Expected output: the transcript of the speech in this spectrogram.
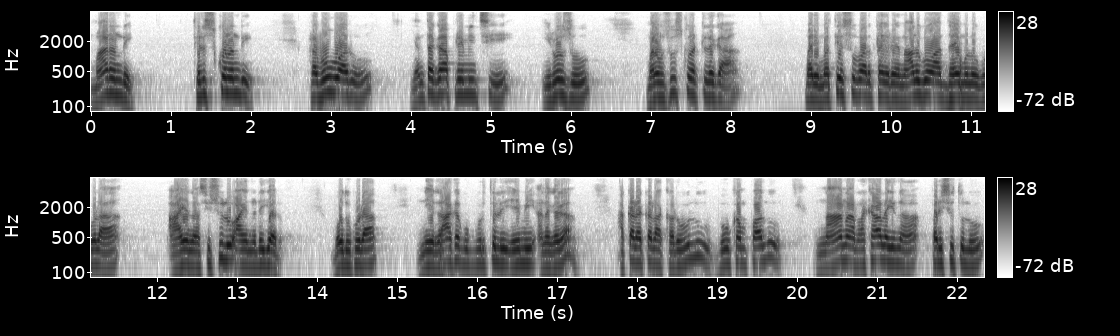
మారండి తెలుసుకునండి. ప్రభువు వారు ఎంతగా ప్రేమించి ఈరోజు మనం చూసుకున్నట్లుగా మరి మతేసు వార్త ఇరవై నాలుగో అధ్యాయంలో కూడా ఆయన శిష్యులు ఆయన అడిగారు. బోధకుడా నీ రాకకు గుర్తులు ఏమి అనగా అక్కడక్కడ కరువులు భూకంపాలు నానా రకాలైన పరిస్థితులు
